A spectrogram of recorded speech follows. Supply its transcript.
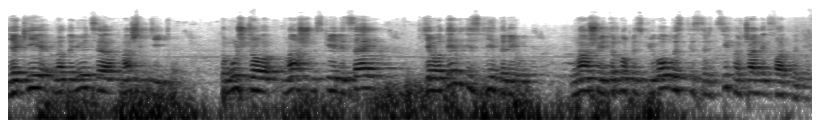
які надаються нашим дітям. Тому що наш Шумський ліцей є один із лідерів нашої Тернопільської області серед всіх навчальних закладів.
